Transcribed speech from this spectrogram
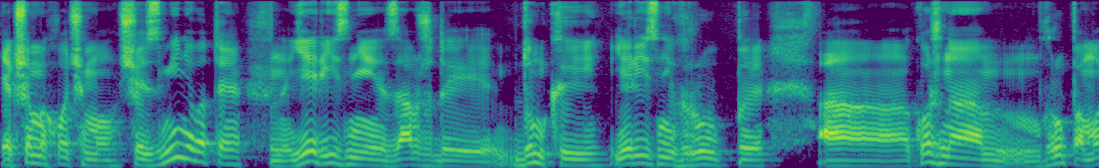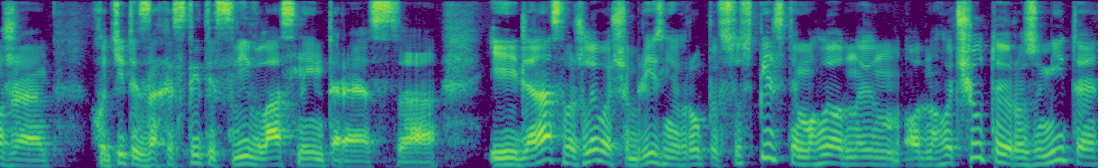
якщо ми хочемо щось змінювати, є різні завжди думки, є різні групи. Кожна група може хотіти захистити свій власний інтерес. І для нас важливо, щоб різні групи в суспільстві могли одного чути, розуміти,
